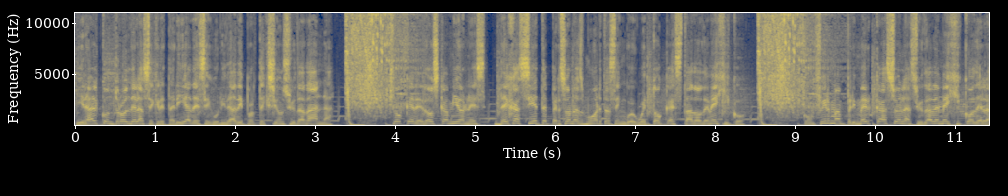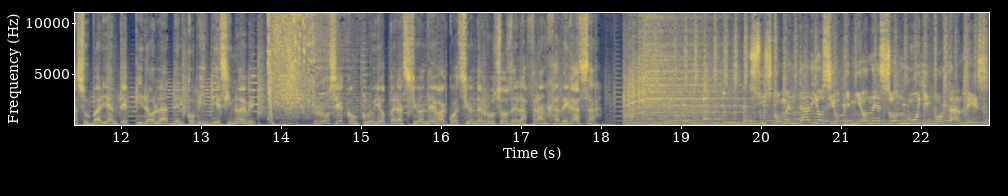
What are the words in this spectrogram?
irá al control de la Secretaría de Seguridad y Protección Ciudadana. Choque de dos camiones deja siete personas muertas en Huehuetoca, Estado de México. Confirman primer caso en la Ciudad de México de la subvariante Pirola del COVID-19. Rusia concluye operación de evacuación de rusos de la franja de Gaza. Sus comentarios y opiniones son muy importantes.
